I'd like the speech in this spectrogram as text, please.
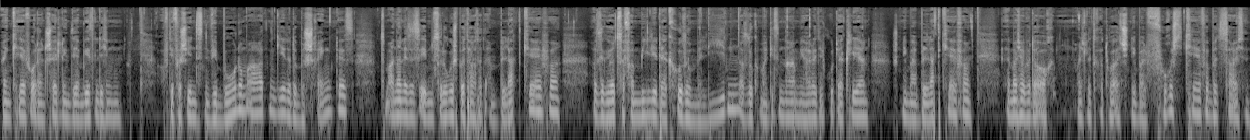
ein Käfer oder ein Schädling, der im Wesentlichen auf die verschiedensten Viburnum-Arten geht oder beschränkt ist. Zum anderen ist es eben zoologisch betrachtet ein Blattkäfer, also gehört zur Familie der Chrysomeliden, also so kann man diesen Namen hier relativ gut erklären, Schneeball-Blattkäfer. Äh, manchmal wird er auch manche Literatur als Schneeballfurchtkäfer bezeichnet,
